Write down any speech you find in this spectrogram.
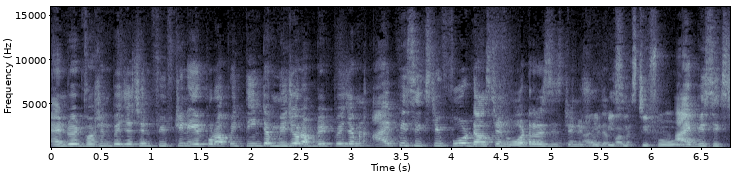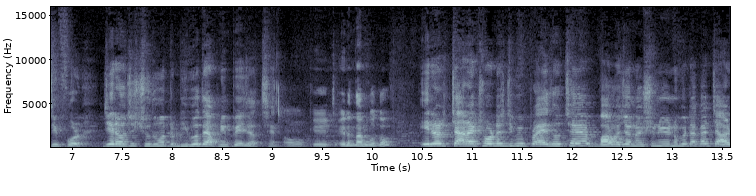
অ্যান্ড্রয়েড ভার্সন পেয়ে যাচ্ছেন ফিফটিন এরপর আপনি তিনটা মেজর আপডেট পেয়ে যাবেন IP sixty four dust and water রেসিস্ট্যান্টের সুবিধা পাবেন। IP64 আইপি সিক্সটি ফোর যেটা হচ্ছে শুধুমাত্র ভিভোতে আপনি পেয়ে যাচ্ছেন। ওকে এটার দাম কত? এটার চার একশো আঠাশ জিবি প্রাইস হচ্ছে বারো হাজার নয়শো নিরানব্বই টাকা চার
